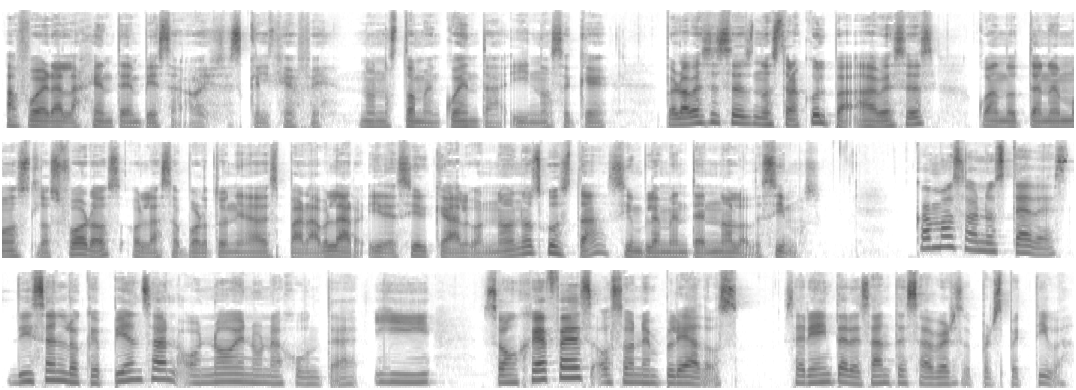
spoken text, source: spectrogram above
afuera la gente empieza, Ay, es que el jefe no nos toma en cuenta y no sé qué. Pero a veces es nuestra culpa, a veces cuando tenemos los foros o las oportunidades para hablar y decir que algo no nos gusta, simplemente no lo decimos. ¿Cómo son ustedes? ¿Dicen lo que piensan o no en una junta? ¿Y son jefes o son empleados? Sería interesante saber su perspectiva.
